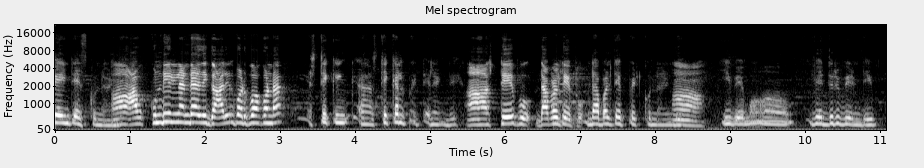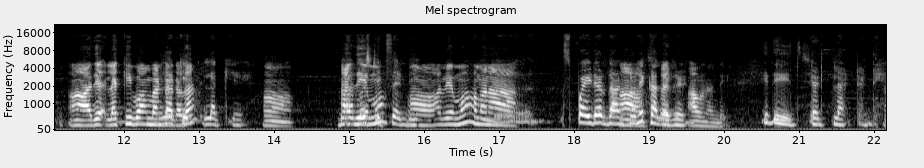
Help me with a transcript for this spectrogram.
పెయింట్ వేసుకున్నాం కుండీలు అంటే అది గాలికి పడిపోకుండా? స్టిక్కింగ్ స్టిక్కర్లు పెట్టానండి. Tape double tape. Double tape పెట్టుకున్నానండి. ఆ, ఇవేమో వెదురువి అండి. అదే లక్కీ బాంబ్ అంటారు కదా? లక్కీ. అదేమో అవేమో మన స్పైడర్ దాంట్లోనే కలర్. అవునండి. ఇది జెడ్ ప్లాంట్ అండి.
